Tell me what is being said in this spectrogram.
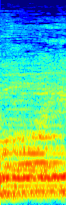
boy.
